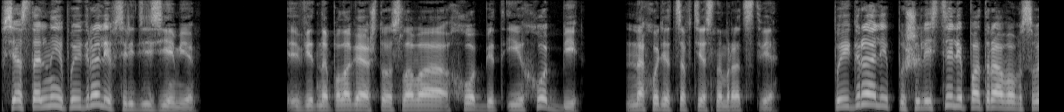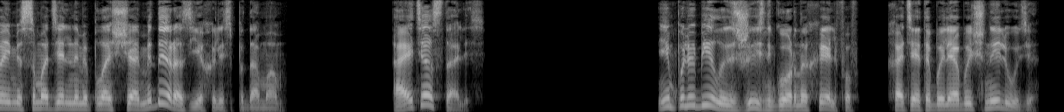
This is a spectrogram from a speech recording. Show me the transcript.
Все остальные поиграли в Средиземье, видно, полагая, что слова «хоббит» и «хобби» находятся в тесном родстве. Поиграли, пошелестели по травам своими самодельными плащами, да и разъехались по домам. А эти остались. Им полюбилась жизнь горных эльфов, хотя это были обычные люди.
